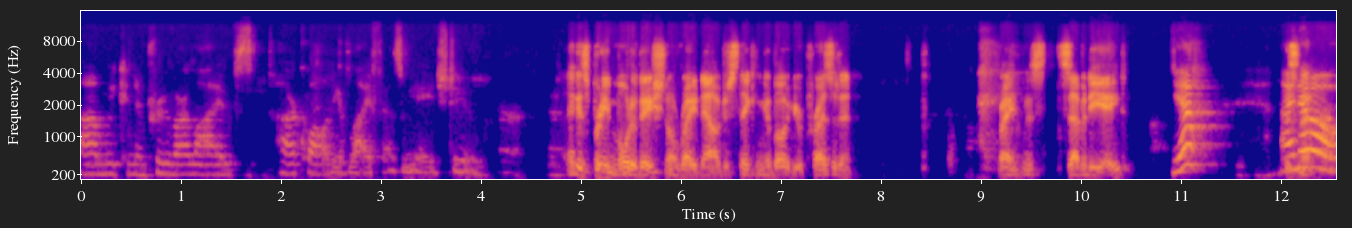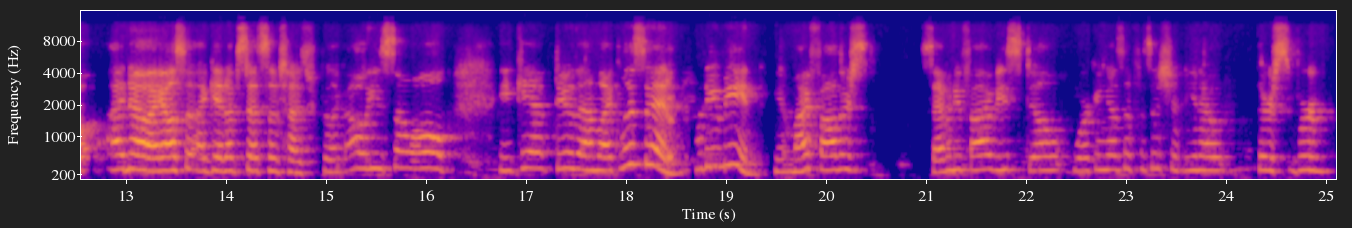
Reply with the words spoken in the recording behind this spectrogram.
um, we can improve our lives our quality of life as we age too. I think it's pretty motivational right now, just thinking about your president, right? It Was 78? Yeah. Isn't I know. It? I know. I also I get upset sometimes. People are like, oh, he's so old. He can't do that. I'm like, listen, yeah. what do you mean? You know, my father's 75. He's still working as a physician. You know, there's we're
